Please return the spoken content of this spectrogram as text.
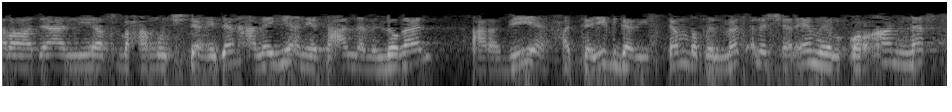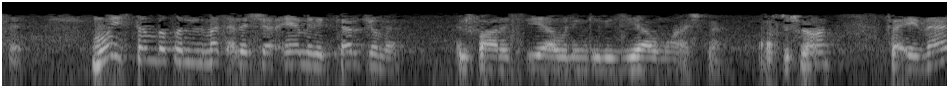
أراد أن يصبح مجتهدا عليه أن يتعلم اللغة العربية حتى يقدر يستنبط المسألة الشرعية من القرآن نفسه. مو يستنبط المسألة الشرعية من الترجمة الفارسية والإنجليزية وما أشبه. عرفت شلون؟ فإذا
